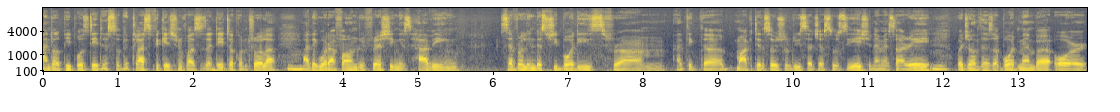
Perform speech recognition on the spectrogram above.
handle people's data, so the classification for us is a data controller. Mm-hmm. I think what I found refreshing is having several industry bodies from I think the Market and Social Research Association (MSRA), Mm-hmm. where Jonathan is a board member, or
